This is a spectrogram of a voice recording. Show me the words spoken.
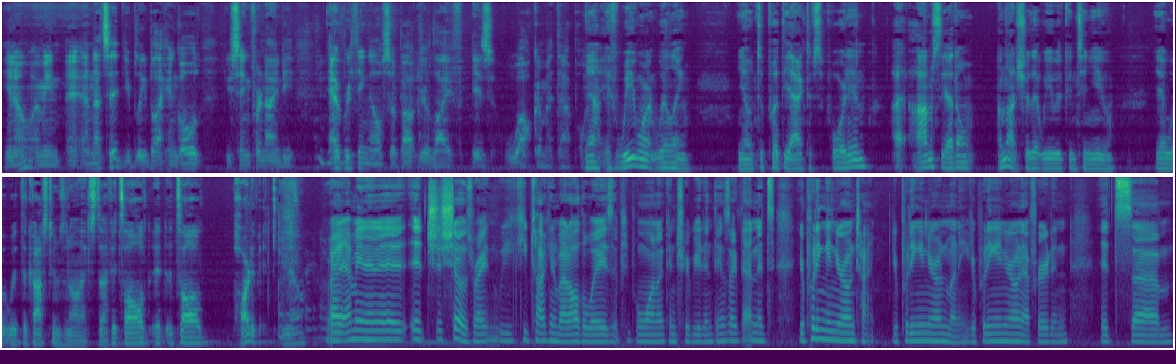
You know, I mean, and, and that's it. You bleed black and gold. You sing for 90 Everything else about your life is welcome at that point. yeah, if we weren't willing, you know, to put the active support in, I, honestly, I don't. I'm not sure that we would continue, you know, with, with the costumes and all that stuff. It's all it, it's all part of it. You know, Right. I mean, and it, it just shows, right? We keep talking about all the ways that people want to contribute and things like that, and it's you're putting in your own time, you're putting in your own money, you're putting in your own effort, and it's um,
